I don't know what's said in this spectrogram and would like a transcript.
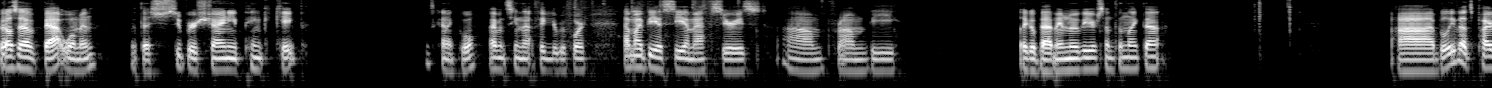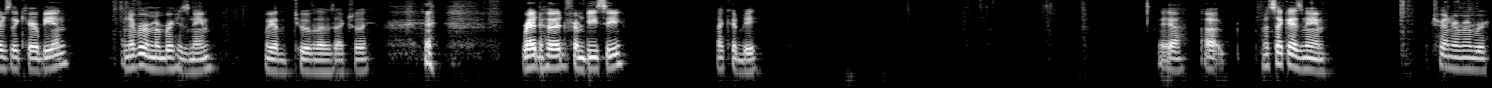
We also have Batwoman with a super shiny pink cape. That's kind of cool. I haven't seen that figure before. That might be a CMF series um, from the Lego Batman movie or something like that. Uh, I believe that's Pirates of the Caribbean. I never remember his name. We have two of those, actually. Red Hood from DC. That could be. Yeah. Uh, what's that guy's name? I'm trying to remember.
